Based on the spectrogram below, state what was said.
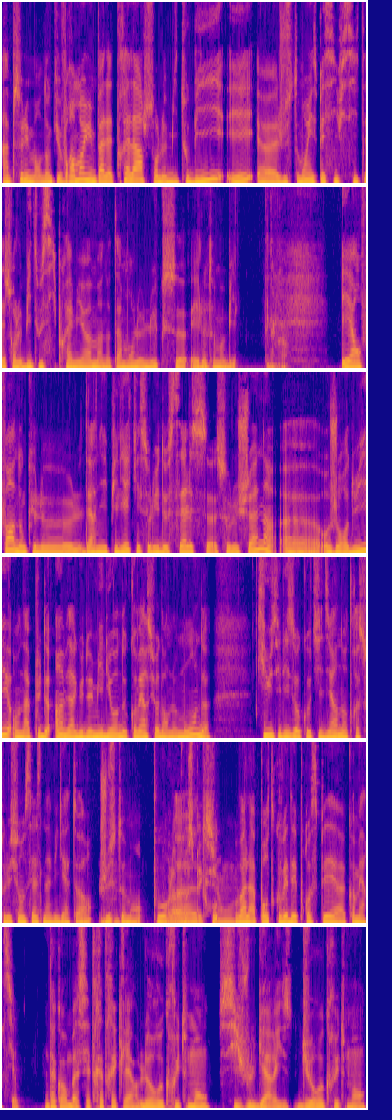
Absolument. Donc vraiment une palette très large sur le B2B et justement une spécificité sur le B2C premium, notamment le luxe et mhm. l'automobile. D'accord. Et enfin, donc le, dernier pilier qui est celui de Sales Solution. Aujourd'hui, on a plus de 1,2 million de commerciaux dans le monde qui utilisent au quotidien notre solution Sales Navigator, mhm. justement pour, pour, la euh, prospection. voilà, pour trouver des prospects euh, commerciaux. D'accord, bah c'est très très clair. Le recrutement, si je vulgarise, du recrutement,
